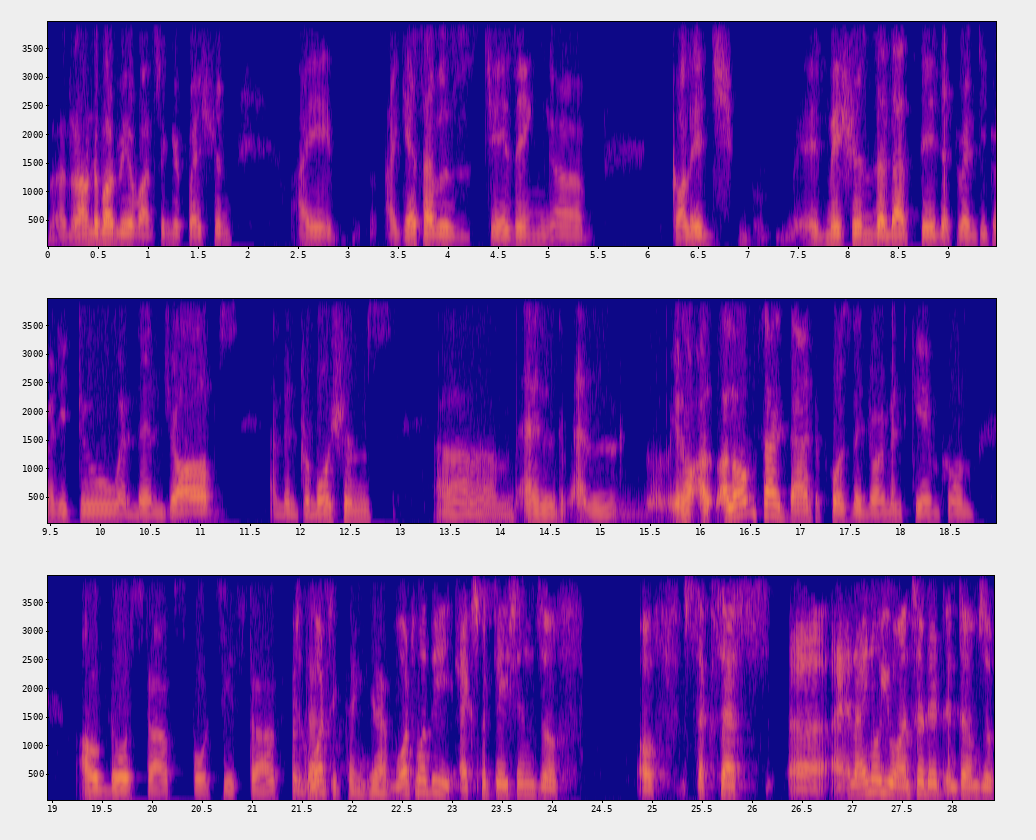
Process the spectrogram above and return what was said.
roundabout way of answering your question, I I guess I was chasing uh, college admissions at that stage at 2022, and then jobs, and then promotions, um, and and you know alongside that, of course, the enjoyment came from outdoor stuff, sportsy stuff, fantastic what, thing. Yeah. What were the expectations of of success uh, and I know you answered it in terms of,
